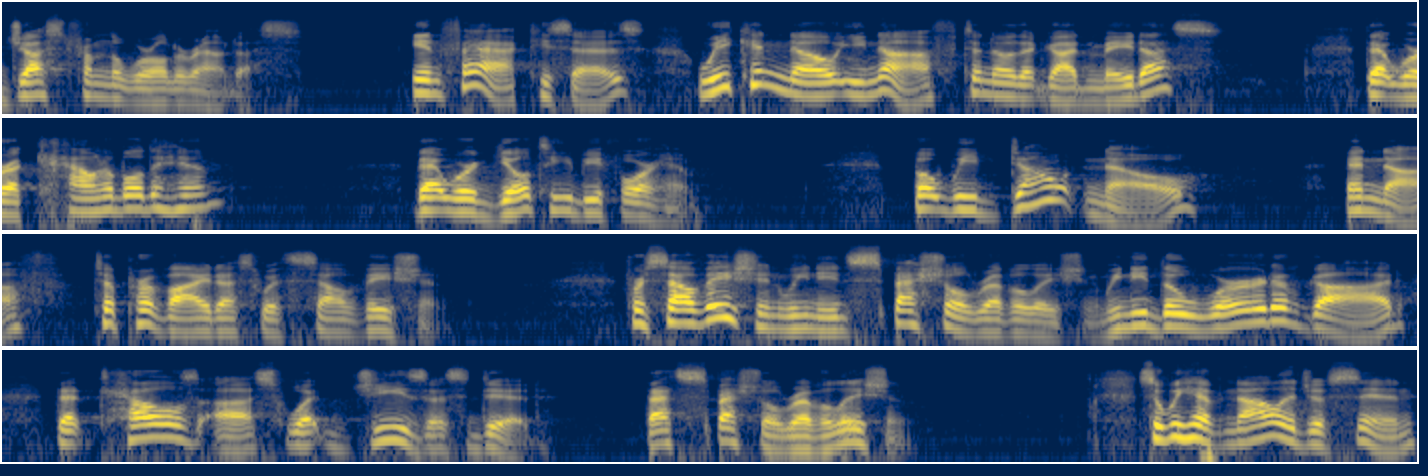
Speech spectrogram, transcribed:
just from the world around us. In fact, he says, we can know enough to know that God made us, that we're accountable to Him, that we're guilty before Him. But we don't know enough to provide us with salvation. For salvation, we need special revelation. We need the Word of God that tells us what Jesus did. That's special revelation. So we have knowledge of sin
